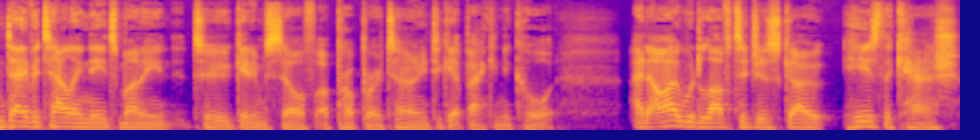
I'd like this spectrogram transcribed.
David Talley needs money to get himself a proper attorney to get back into court. And I would love to just go, here's the cash,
